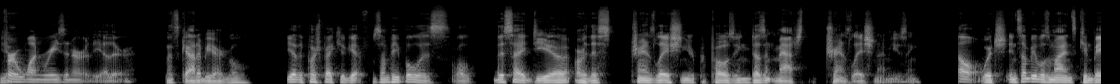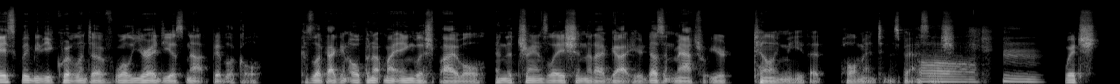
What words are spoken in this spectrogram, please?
Yeah. for one reason or the other. That's got to be our goal. The other pushback you'll get from some people is, well, this idea or this translation you're proposing doesn't match the translation I'm using, Oh, which in some people's minds can basically be the equivalent of, well, your idea is not biblical. Because look, I can open up my English Bible and the translation that I've got here doesn't match what you're telling me that Paul meant in this passage, Oh, hmm. which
